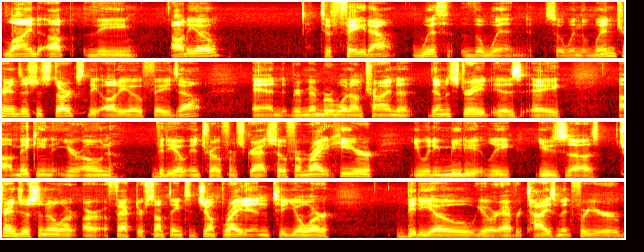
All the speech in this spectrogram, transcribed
lined up the audio to fade out with the wind. So when the wind transition starts, the audio fades out. And remember what I'm trying to demonstrate is a uh, making your own video intro from scratch. So from right here, you would immediately use a transitional or, or effect or something to jump right into your video, your advertisement for your,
